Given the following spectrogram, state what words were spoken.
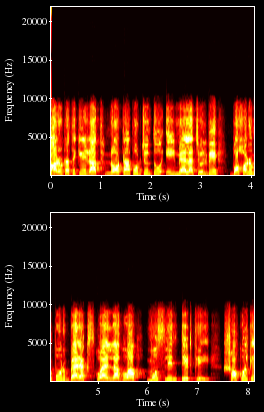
বারোটা থেকে রাত নটা পর্যন্ত এই মেলা চলবে বহরমপুর ব্যারাক স্কোয়ার লাগোয়া মুসলিম তীর্থে। সকলকে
